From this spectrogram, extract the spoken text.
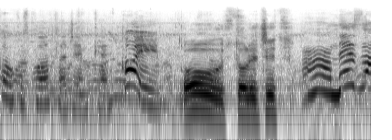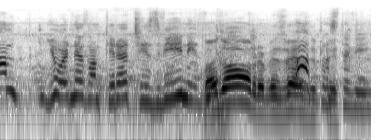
Koliko spotla, Džemke? Koji? Ovu stoličicu. A, ne znam, joj, ne znam ti reći, izvini. Ma dobro, bez veze. Odakle pit- ste vi?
